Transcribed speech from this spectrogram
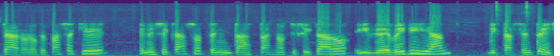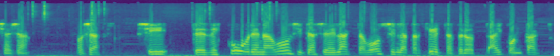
Claro, lo que pasa es que en ese caso te- estás notificado y deberían dictar sentencia ya. O sea, si te descubren a vos y te hacen el acta, vos sin la tarjeta, pero hay contacto.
